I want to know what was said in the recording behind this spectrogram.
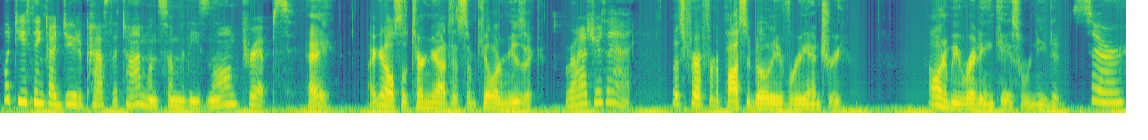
What do you think I'd do to pass the time on some of these long trips? Hey, I can also turn you on to some killer music. Roger that. Let's prep for the possibility of re entry. I want to be ready in case we're needed. Sir,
